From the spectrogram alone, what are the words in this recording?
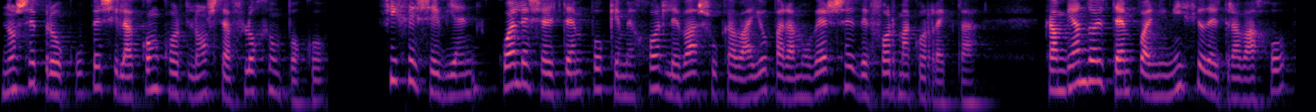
no se preocupe si la Concord Longe se afloje un poco. Fíjese bien cuál es el tempo que mejor le va a su caballo para moverse de forma correcta. Cambiando el tempo al inicio del trabajo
